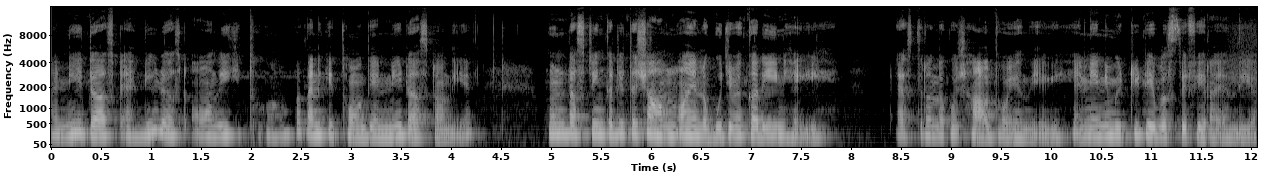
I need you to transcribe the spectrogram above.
ਐਨੀ ਡਸਟ ਇੰਨੀ ਡਸਟ ਆਉਂਦੀ ਕਿੱਥੋਂ ਆ? ਪਤਾ ਨਹੀਂ ਕਿੱਥੋਂ ਆਉਂਦੀ, ਇੰਨੀ ਡਸਟ ਆਉਂਦੀ ਹੈ। ਹੁਣ ਡਸਟਿੰਗ ਕਰੀ ਤੇ ਸ਼ਾਮ ਨੂੰ ਐਂ ਲੱਗੂ ਜਿਵੇਂ ਕਰੀ ਨਹੀਂ ਹੈਗੀ। ਇਸ ਤਰ੍ਹਾਂ ਦਾ ਕੁਝ ਹਾਲਤ ਹੋ ਜਾਂਦੀ ਹੈਗੀ। ਇੰਨੀ ਇੰਨੀ ਮਿੱਟੀ ਟੇਬਲਸ ਤੇ ਫੇਰ ਆ ਜਾਂਦੀ ਆ।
